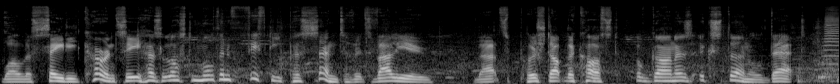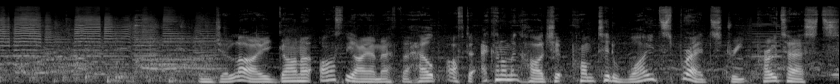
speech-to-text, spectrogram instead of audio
while the cedi currency has lost more than 50% of its value. That's pushed up the cost of Ghana's external debt. In July, Ghana asked the IMF for help after economic hardship prompted widespread street protests.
